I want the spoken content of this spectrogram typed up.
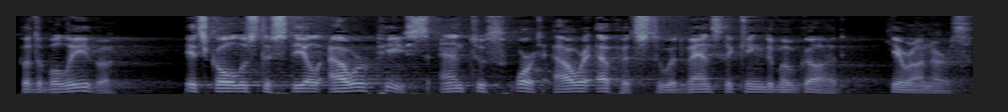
For the believer, its goal is to steal our peace and to thwart our efforts to advance the kingdom of God here on earth.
